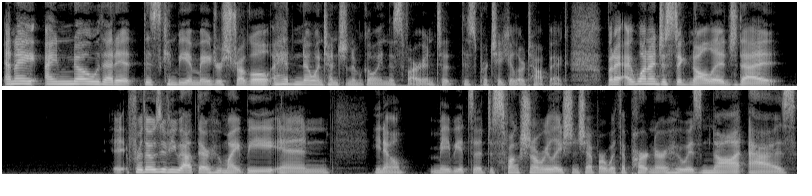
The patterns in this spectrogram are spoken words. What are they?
And I I know that it this can be a major struggle. I had no intention of going this far into this particular topic, but I, I want to just acknowledge that eh, for those of you out there who might be in, you know, maybe it's a dysfunctional relationship or with a partner who is not as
